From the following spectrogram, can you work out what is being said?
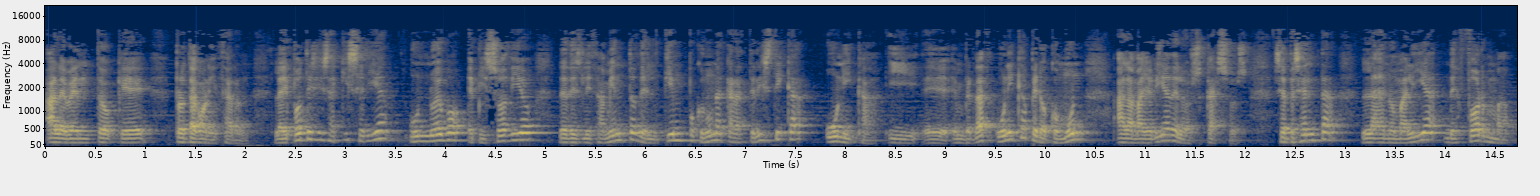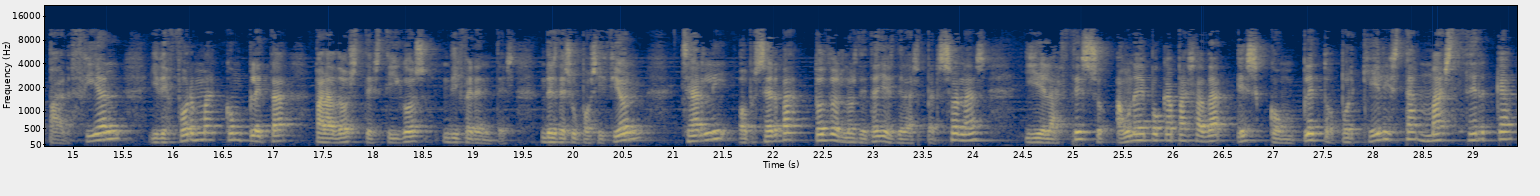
al evento que protagonizaron. La hipótesis aquí sería un nuevo episodio de deslizamiento del tiempo con una característica única y eh, en verdad única pero común a la mayoría de los casos. Se presenta la anomalía de forma parcial y de forma completa para dos testigos diferentes. Desde su posición, Charlie observa todos los detalles de las personas y el acceso a una época pasada es completo porque él está más cerca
